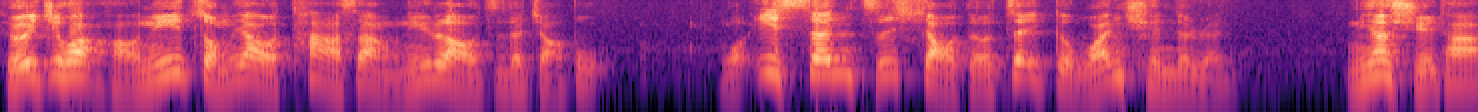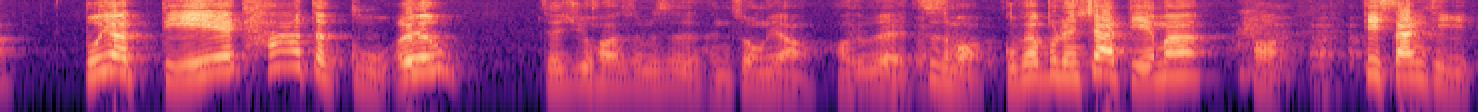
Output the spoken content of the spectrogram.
有一句话，好，你总要踏上你老子的脚步。我一生只晓得这个完全的人，你要学他，不要跌他的股。哎呦，这句话是不是很重要？好，对不对？是什么？股票不能下跌吗？好，第三题，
